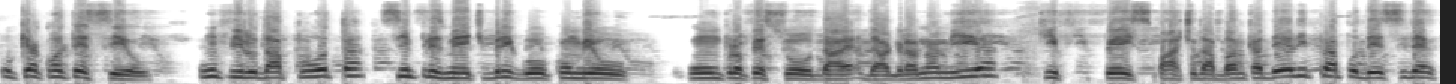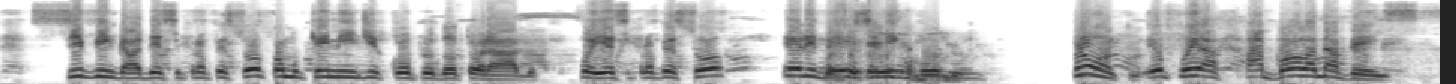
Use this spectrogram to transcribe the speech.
o que aconteceu? Um filho da puta simplesmente brigou com meu um professor da, da agronomia que fez parte da banca dele para poder se, se vingar desse professor, como quem me indicou para o doutorado foi esse professor, ele veio se vingar. Pronto, eu fui a, a bola da vez.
